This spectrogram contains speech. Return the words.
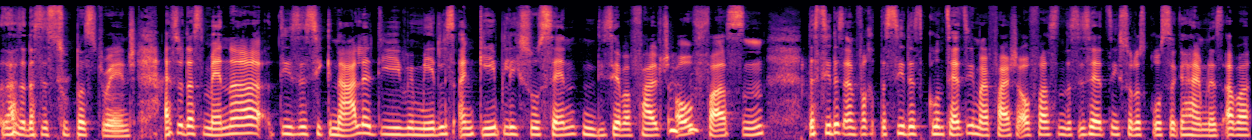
also das ist super strange. Also, dass Männer diese Signale, die wir Mädels angeblich so senden, die sie aber falsch Mhm. auffassen, dass sie das einfach, dass sie das grundsätzlich mal falsch auffassen, das ist ja jetzt nicht so das große Geheimnis. Aber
